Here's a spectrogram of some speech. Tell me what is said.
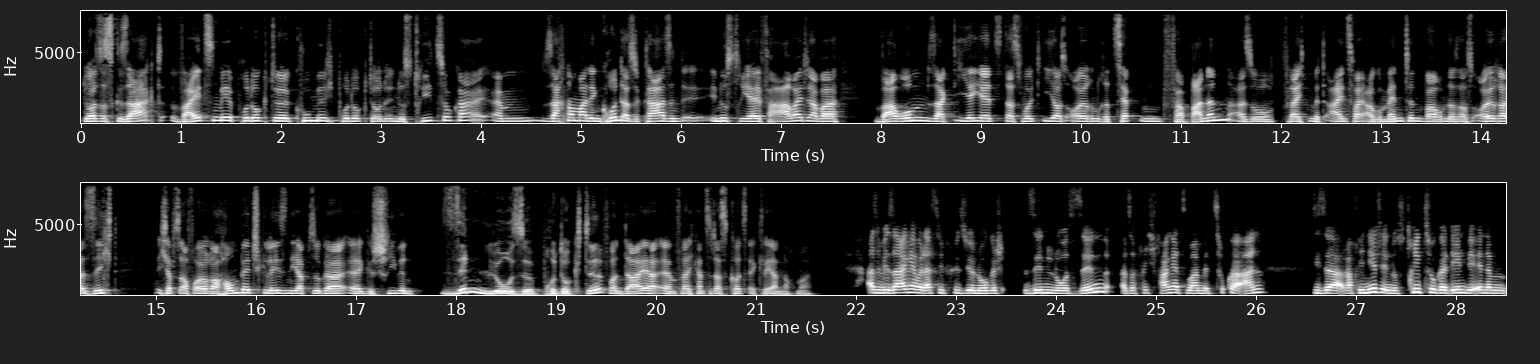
Du hast es gesagt, Weizenmehlprodukte, Kuhmilchprodukte und Industriezucker. Ähm, sag nochmal den Grund, also klar sind äh, industriell verarbeitet, aber warum sagt ihr jetzt, das wollt ihr aus euren Rezepten verbannen? Also vielleicht mit ein, zwei Argumenten, warum das aus eurer Sicht ich habe es auf eurer Homepage gelesen, ihr habt sogar äh, geschrieben, sinnlose Produkte. Von daher, ähm, vielleicht kannst du das kurz erklären nochmal. Also wir sagen immer, dass sie physiologisch sinnlos sind. Also ich fange jetzt mal mit Zucker an. Dieser raffinierte Industriezucker, den wir in einem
